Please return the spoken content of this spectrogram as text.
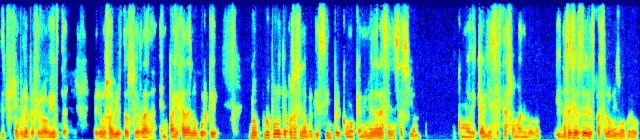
de hecho siempre la prefiero abierta, pero es abierta o cerrada. Emparejada no porque, no, no por otra cosa, sino porque siempre como que a mí me da la sensación como de que alguien se está asomando, ¿no? Y no sé si a ustedes les pasa lo mismo, pero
